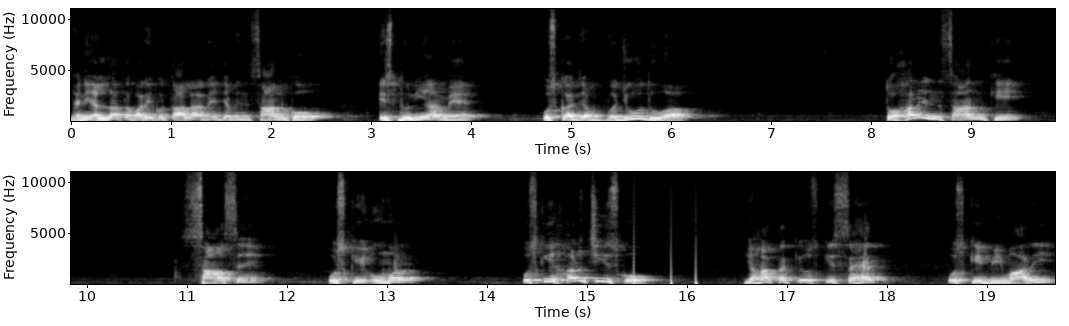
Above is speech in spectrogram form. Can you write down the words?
یعنی اللہ تبارک و تعالیٰ نے جب انسان کو اس دنیا میں اس کا جب وجود ہوا، تو ہر انسان کی سانسیں، اس کی عمر، اس کی ہر چیز کو، یہاں تک کہ اس کی صحت، اس کی بیماری،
